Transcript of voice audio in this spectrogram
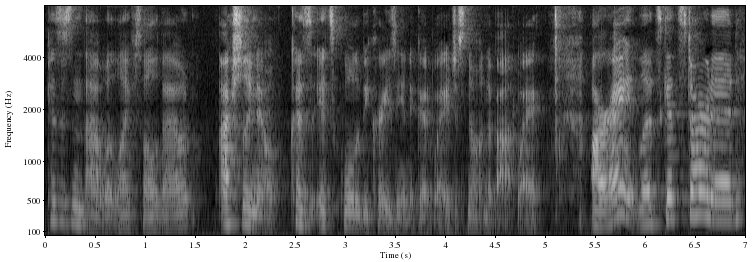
Because isn't that what life's all about? Actually, no, because it's cool to be crazy in a good way, just not in a bad way. All right, let's get started.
